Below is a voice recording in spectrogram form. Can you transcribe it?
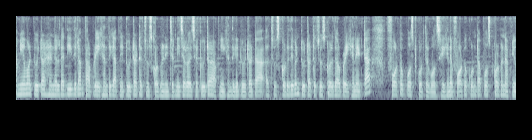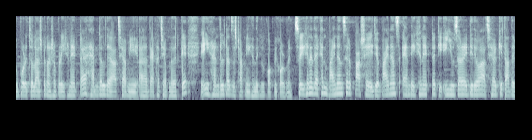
আমি আমার টুইটার হ্যান্ডেলটা দিয়ে দিলাম। তারপরে এখান থেকে আপনি টুইটারটা চুজ করবেন। নিচে নিচে রয়েছে টুইটার আপনি এখান থেকে টুইটারটা চুজ করে দেবেন। টুইটারটা চুজ করে দেওয়ার পর এখানে একটা ফটো পোস্ট করতে বলছে। এখানে ফটো কোনটা পোস্ট করবেন? আপনি উপরে চলে আসবেন। আসার পর এখানে একটা হ্যান্ডেল দেওয়া আছে। আমি দেখাচ্ছি আপনাদেরকে। এই হ্যান্ডেলটা জাস্ট আপনি এখান থেকে কপি করবেন। সো এখানে দেখেন বাইন্যান্সের পাশে এই যে বাইন্যান্স অ্যান্ড এখানে একটা ইউজার আইডি দেওয়া আছে আর কি, তাদের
